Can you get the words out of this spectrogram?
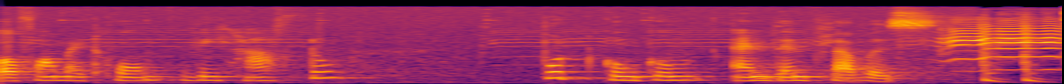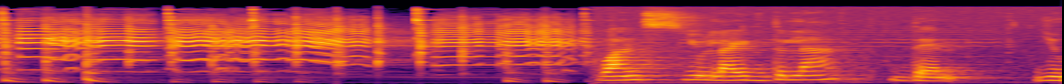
perform at home, we have to put kumkum and then flowers. Once you light the lamp, then you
